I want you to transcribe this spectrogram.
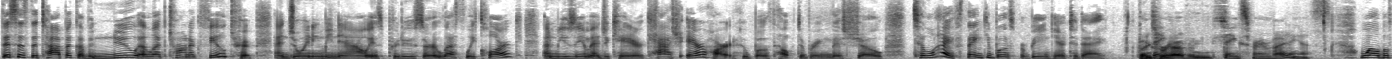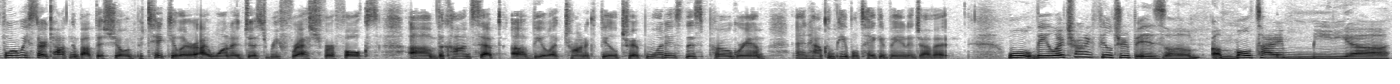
This is the topic of a new electronic field trip, and joining me now is producer Leslie Clark and museum educator Cash Earhart, who both helped to bring this show to life. Thank you both for being here today. Thanks Thank, for having us. Thanks for inviting us. Well, before we start talking about this show in particular, I want to just refresh for folks um, the concept of the electronic field trip. What is this program, and how can people take advantage of it? Well, the electronic field trip is a, a multimedia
